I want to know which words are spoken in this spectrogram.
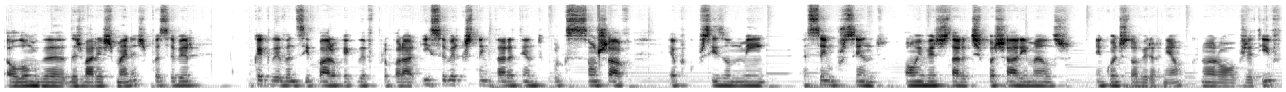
ao longo da, das várias semanas para saber o que é que devo antecipar, o que é que devo preparar e saber que tenho que estar atento, porque se são chave é porque precisam de mim a 100% ao invés de estar a despachar e-mails enquanto estou a ver a reunião, que não era o objetivo.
